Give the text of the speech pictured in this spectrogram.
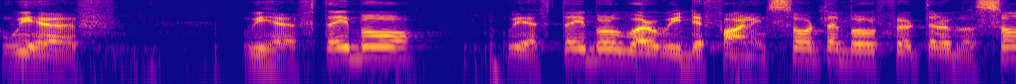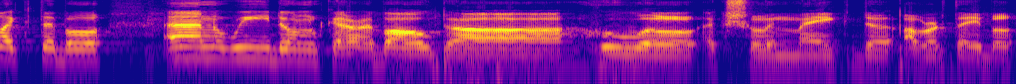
we have, we have table we have table where we define it sortable, filterable, selectable, and we don't care about uh, who will actually make the, our table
